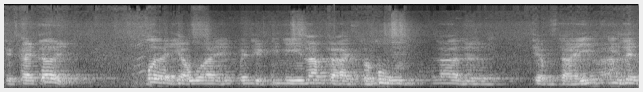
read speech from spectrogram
เด็กชายเต้ย เมื่อเยาว์วัยเป็นเด็กที่มีร่างกายสมบูรณ์ล่าเริงแจ่มใสที่เล่น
